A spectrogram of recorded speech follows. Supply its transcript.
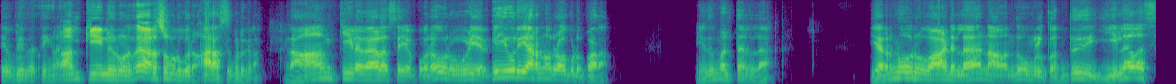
எப்படி பாத்தீங்களா ராம்கி நிறுவனத்தை அரசு கொடுக்குறான். அரசு கொடுக்குறான். ராம்கீல வேலை செய்ய போற ஒரு ஊழியருக்கு இவரு இரநூறுவா கொடுப்பாராம். இது மட்டும் இல்ல இரநூறு வார்டுல நான் வந்து உங்களுக்கு வந்து இலவச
